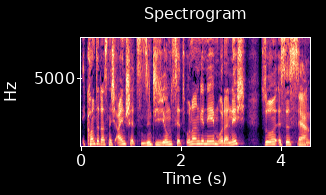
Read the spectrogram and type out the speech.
ich konnte das nicht einschätzen. Sind die Jungs jetzt unangenehm oder nicht? So, ist es ja.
